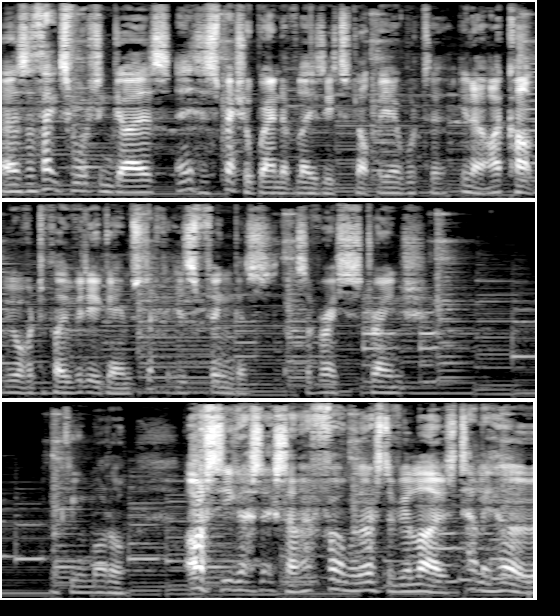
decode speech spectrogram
Uh, so thanks for watching, guys. It's a special brand of lazy to not be able to. You know, I can't be bothered to play video games. Look at his fingers. That's a very strange looking model. I'll see you guys next time. Have fun with the rest of your lives. Tally ho,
